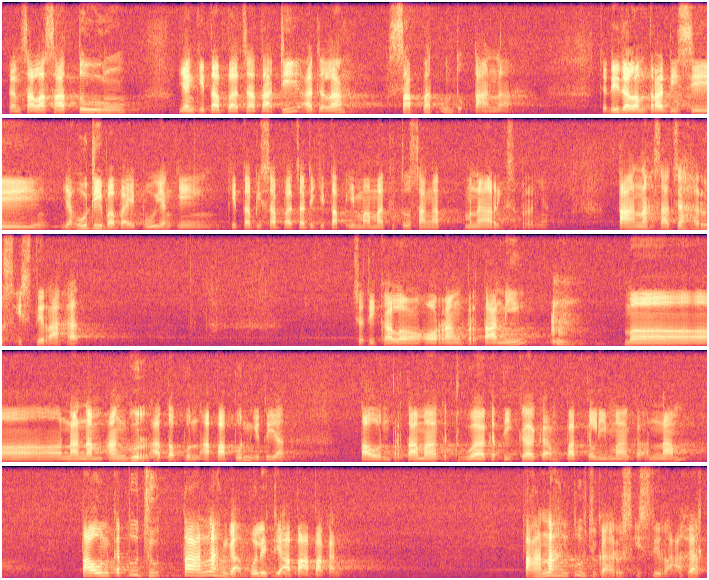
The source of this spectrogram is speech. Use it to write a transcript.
Dan salah satu yang kita baca tadi adalah sabat untuk tanah. Jadi dalam tradisi Yahudi Bapak Ibu yang kita bisa baca di kitab imamat itu sangat menarik sebenarnya. Tanah saja harus istirahat. Jadi kalau orang bertani menanam anggur ataupun apa pun gitu ya. Tahun pertama, kedua, ketiga, keempat, kelima, keenam, tahun ketujuh tanah nggak boleh diapa-apakan. Tanah itu juga harus istirahat.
